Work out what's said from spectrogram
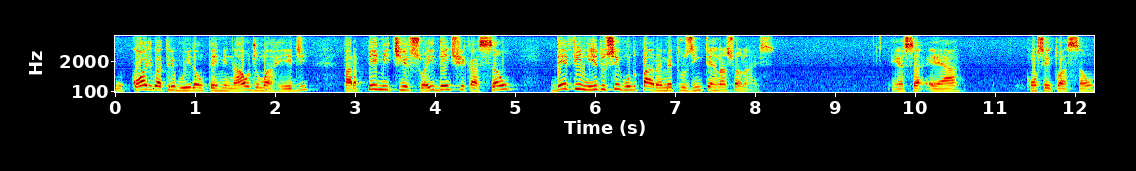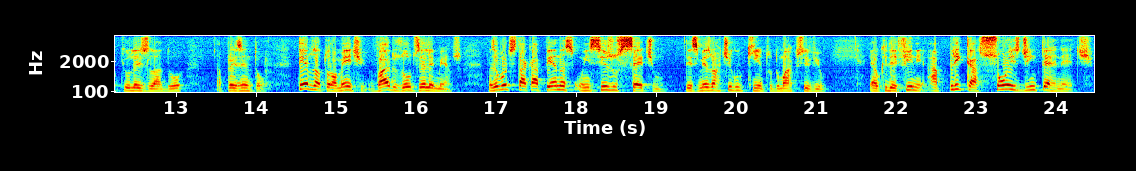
O código atribuído a um terminal de uma rede para permitir sua identificação definido segundo parâmetros internacionais. Essa é a conceituação que o legislador apresentou. Temos, naturalmente, vários outros elementos, mas eu vou destacar apenas o inciso 7 desse mesmo artigo 5 do Marco Civil, é o que define aplicações de internet.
